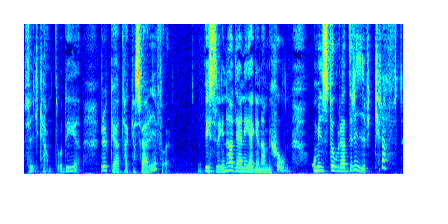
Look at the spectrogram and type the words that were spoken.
filkant. Och det brukar jag tacka Sverige för. Visserligen hade jag en egen ambition och min stora drivkraft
